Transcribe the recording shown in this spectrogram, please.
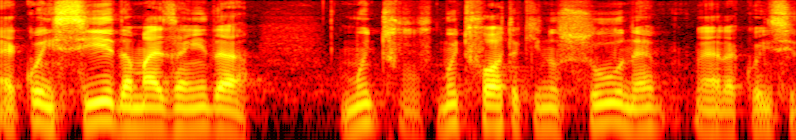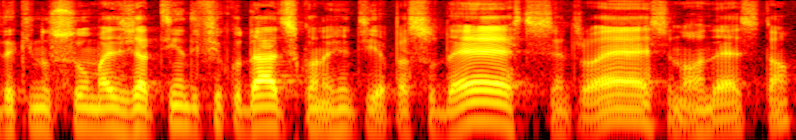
é, conhecida, mas ainda muito muito forte aqui no sul, né? Era conhecida aqui no sul, mas já tinha dificuldades quando a gente ia para sudeste, centro-oeste, nordeste e tal.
